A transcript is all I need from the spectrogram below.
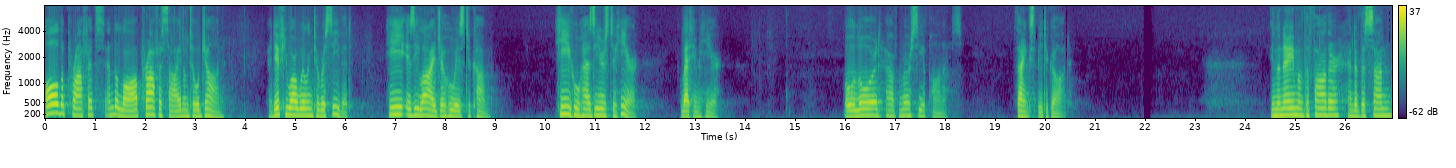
all the prophets and the law prophesied until John. And if you are willing to receive it, he is Elijah who is to come. He who has ears to hear, let him hear. O Lord, have mercy upon us. Thanks be to God. In the name of the Father, and of the Son,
